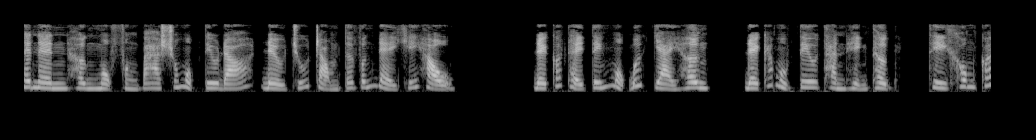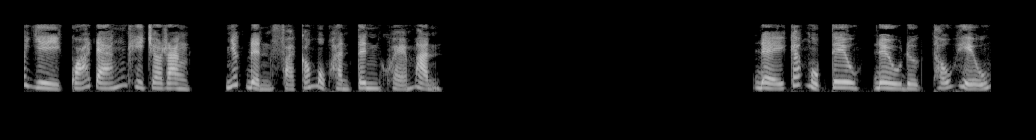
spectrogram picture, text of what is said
Thế nên hơn một phần ba số mục tiêu đó đều chú trọng tới vấn đề khí hậu. Để có thể tiến một bước dài hơn, để các mục tiêu thành hiện thực thì không có gì quá đáng khi cho rằng nhất định phải có một hành tinh khỏe mạnh để các mục tiêu đều được thấu hiểu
